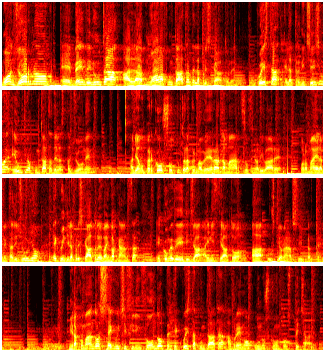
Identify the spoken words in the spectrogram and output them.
Buongiorno e benvenuta alla nuova puntata della Priscatole. Questa è la tredicesima e ultima puntata della stagione. Abbiamo percorso tutta la primavera, da marzo fino ad arrivare oramai alla metà di giugno e quindi la Priscatole va in vacanza e come vedi già ha iniziato a ustionarsi per tempo. Mi raccomando, seguici fino in fondo perché questa puntata avremo uno sconto speciale.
